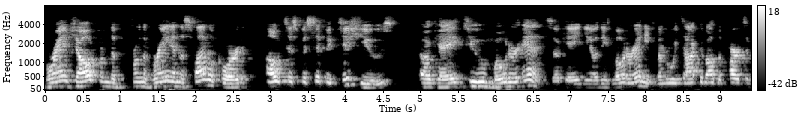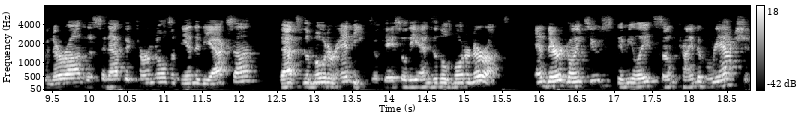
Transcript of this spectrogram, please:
branch out from the from the brain and the spinal cord out to specific tissues okay, to motor ends, okay? You know, these motor endings. Remember we talked about the parts of a neuron, the synaptic terminals at the end of the axon? That's the motor endings, okay? So the ends of those motor neurons. And they're going to stimulate some kind of reaction,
